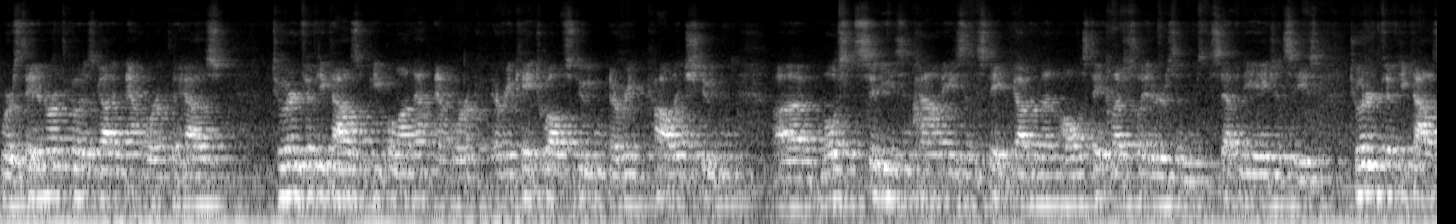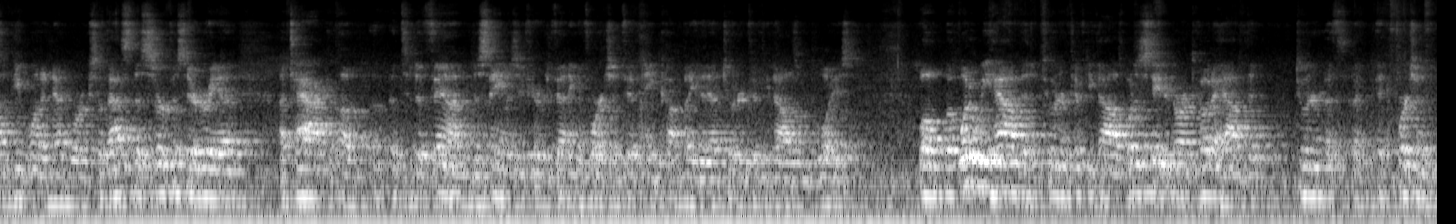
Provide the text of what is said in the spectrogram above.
where the state of North Dakota's got a network that has 250,000 people on that network, every K-12 student, every college student, uh, most cities and counties and state government, all the state legislators and 70 agencies, 250,000 people on a network. So that's the surface area attack of, uh, to defend, the same as if you're defending a Fortune 15 company that had 250,000 employees. Well, but what do we have that 250,000, what does the state of North Dakota have that 200, a, a Fortune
